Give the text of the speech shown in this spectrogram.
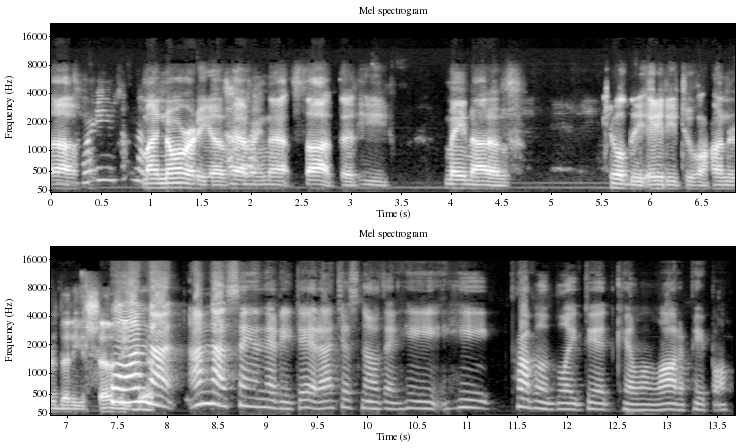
uh, minority or something. minority of Oh. having that thought that he may not have killed the 80 to 100 that he says Well, he I'm did. not I'm not saying that he did. I just know that he he probably did kill a lot of people.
